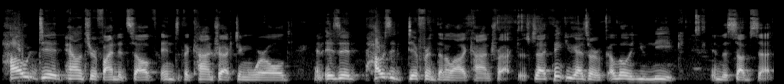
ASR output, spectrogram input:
How did Palantir find itself into the contracting world, and is it how is it different than a lot of contractors? Because I think you guys are a little unique in the subset.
